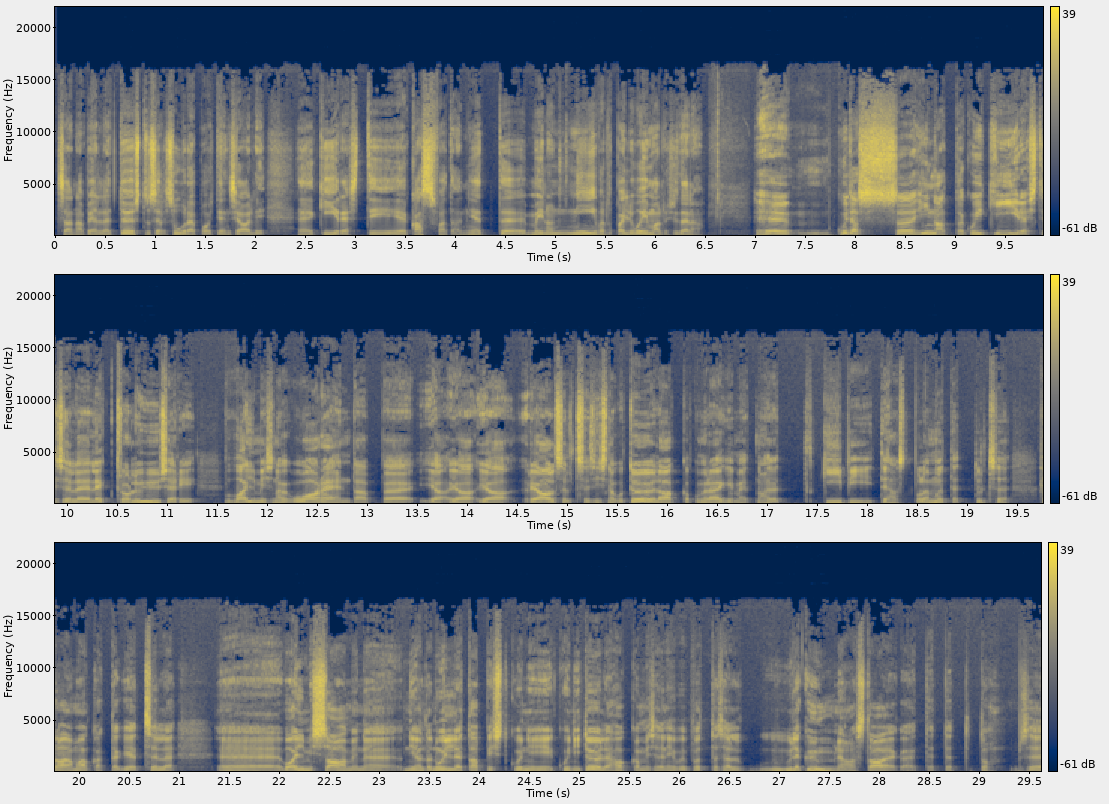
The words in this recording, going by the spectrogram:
see annab jälle tööstusele suure potentsiaali potentsiaali eh, kiiresti kasvada, nii et eh, meil on niivõrd palju võimalusi täna. Eh, kuidas hinnata, kui kiiresti selle elektrolüüseri valmis nagu arendab ja, ja, ja reaalselt see siis nagu tööle hakkab, kui me räägime, et noh, et kiibitehast pole mõtet üldse rajama hakatagi, et selle äh, valmis saamine nii-öelda nulletapist kuni, kuni tööle hakkamiseni võib võtta seal üle kümne aasta aega, et, et, et noh, see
